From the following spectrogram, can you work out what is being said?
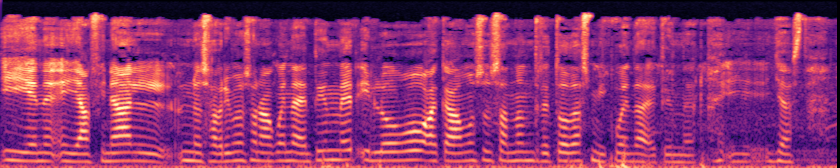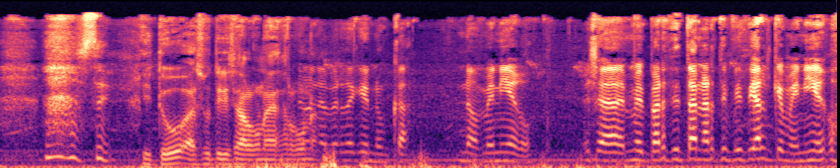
Y, en- y al final nos abrimos una cuenta de Tinder y luego acabamos usando entre todas mi cuenta de Tinder. Y ya está. sí. ¿Y tú has utilizado alguna vez No, alguna? la verdad que nunca. No, me niego. O sea, me parece tan artificial que me niego.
